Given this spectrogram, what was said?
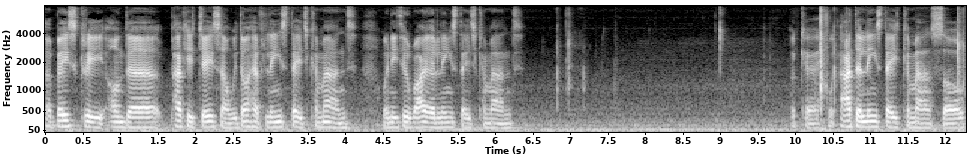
uh, basically on the package JSON, we don't have lint-staged command. We need to write a lint-staged command. Okay, we add the lint-staged command. So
